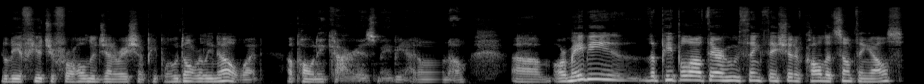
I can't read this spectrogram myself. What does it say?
it'll be a future for a whole new generation of people who don't really know what a pony car is, maybe. I don't know. Um, or maybe the people out there who think they should have called it something else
